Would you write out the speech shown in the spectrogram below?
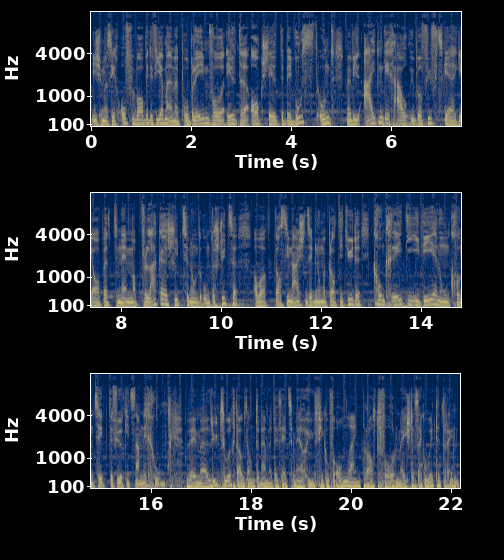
ist man sich offenbar bei der Firma einem Problem von älteren Angestellten bewusst und man will eigentlich auch über 50-jährige Arbeitnehmer pflegen, schützen und unterstützen, aber das sind meistens eben nur Plattitüden. Konkrete Ideen und Konzepte dafür gibt es nämlich kaum. Wenn man Leute sucht als Unternehmen, dann setzt man ja häufig auf Online-Plattformen. Ist das ein guter Trend?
